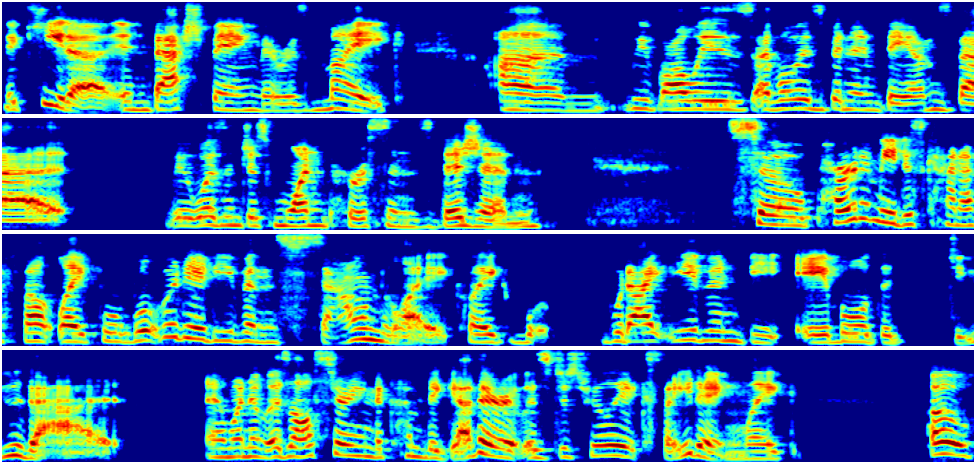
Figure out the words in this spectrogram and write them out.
nikita in bash bang there was mike um we've always i've always been in bands that it wasn't just one person's vision so part of me just kind of felt like well what would it even sound like like would I even be able to do that? And when it was all starting to come together, it was just really exciting. Like, oh,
